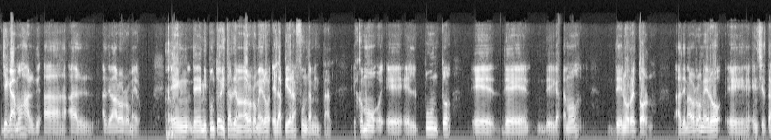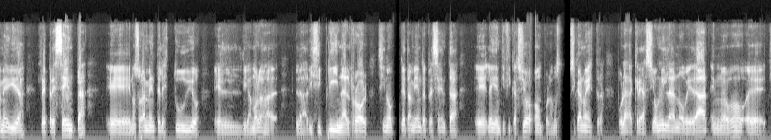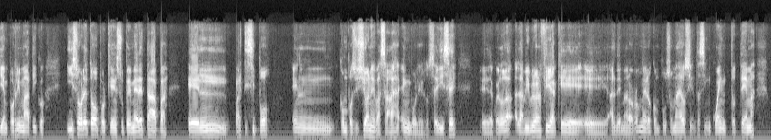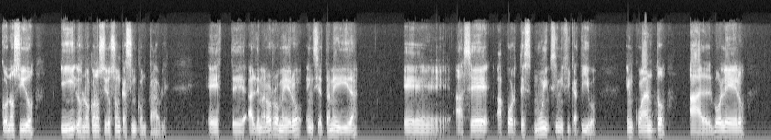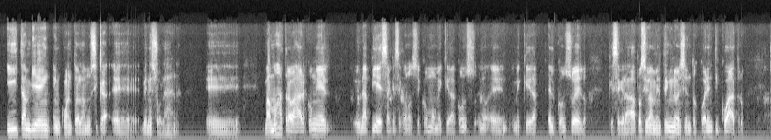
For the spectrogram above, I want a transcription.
llegamos al, al, al de Mauro Romero. En- desde mi punto de vista, el de Mauro Romero es la piedra fundamental. Es como eh, el punto eh, de, de, digamos, de no retorno. Aldemaro Romero, eh, en cierta medida, representa no solamente el estudio, el, digamos, la, la disciplina, el rol, sino que también representa eh, la identificación por la música nuestra, por la creación y la novedad en nuevos eh, tiempos rimáticos y sobre todo porque en su primera etapa él participó en composiciones basadas en boleros. Se dice, eh, de acuerdo a la, la bibliografía, que eh, Aldemaro Romero compuso más de 250 temas conocidos y los no conocidos son casi incontables. Este, Aldemaro Romero, en cierta medida, eh, hace aportes muy significativos en cuanto al bolero y también en cuanto a la música eh, venezolana. Eh, vamos a trabajar con él una pieza que se conoce como Me queda, el consuelo, que se graba aproximadamente en 1944,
